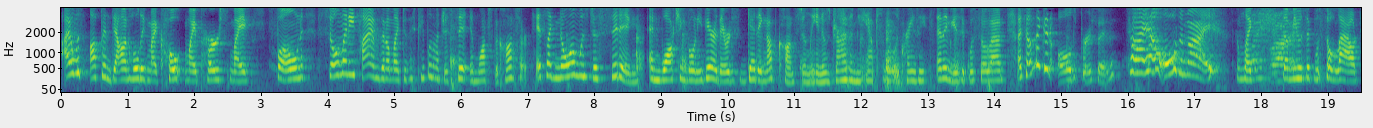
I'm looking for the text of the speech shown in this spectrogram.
I was up and down holding my coat, my purse, my phone so many times, and I'm like, do these people not just sit and watch the concert? It's like no one was just sitting and watching Bon Iver, they were just getting up constantly, and it was driving me absolutely crazy. And the music was so loud. I sound like an old person. Tye, how old am I? I'm like, the music was so loud,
